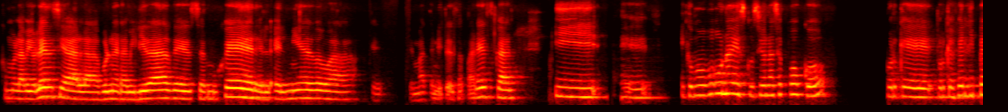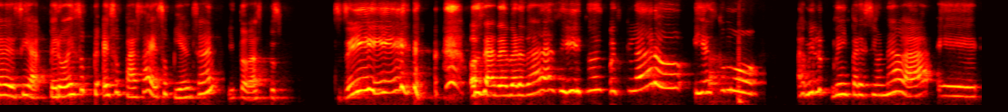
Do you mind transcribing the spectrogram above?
como la violencia, la vulnerabilidad de ser mujer, el, el miedo a que te maten y te desaparezcan. Y, eh, y como hubo una discusión hace poco, porque, porque Felipe decía, pero eso, eso pasa, eso piensan, y todas, pues sí, o sea, de verdad así, pues claro, y es como, a mí me impresionaba eh,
